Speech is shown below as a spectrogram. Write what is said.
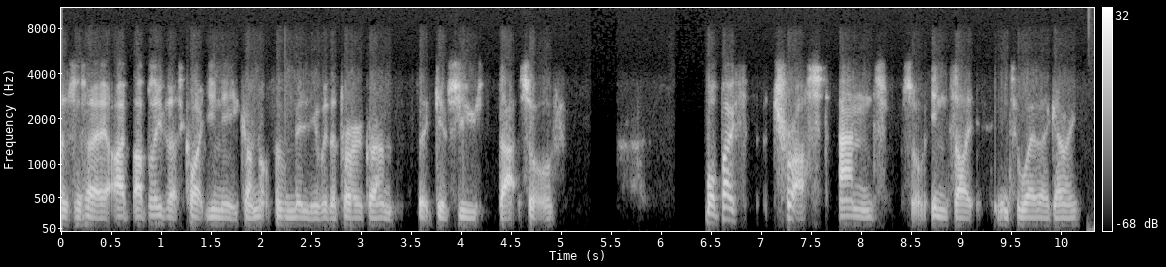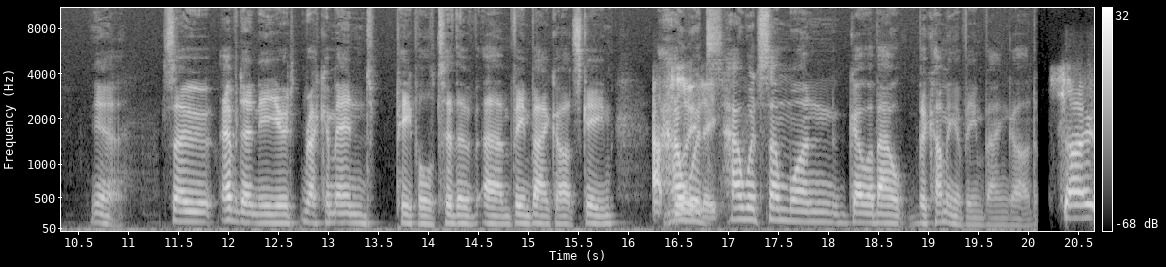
as I say, I, I, believe that's quite unique. I'm not familiar with a program that gives you that sort of, well, both trust and sort of insight into where they're going. Yeah. So evidently, you'd recommend people to the um, Veeam Vanguard scheme Absolutely. How would how would someone go about becoming a Veeam Vanguard? So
